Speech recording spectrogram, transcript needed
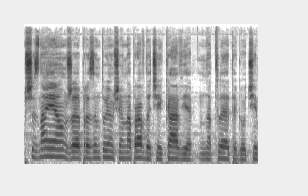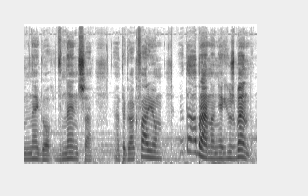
Przyznaję, że prezentują się naprawdę ciekawie na tle tego ciemnego wnętrza tego akwarium. Dobra, no niech już będą.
